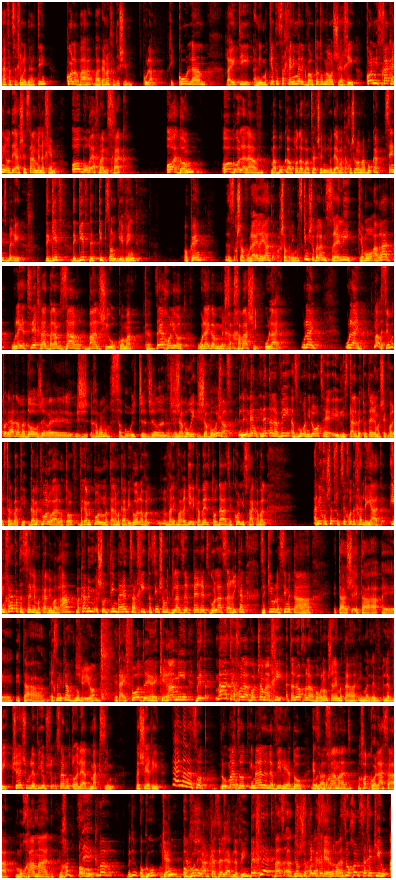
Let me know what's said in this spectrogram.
חיפה צריכים לדעתי, כל ארבעה בהגנה חדשים, כולם, אחי, כולם, ראיתי, אני מכיר את השחקנים האלה כבר יותר טוב מאושרי, אחי, כל משחק אני יודע שסן מנחם או בורח מהמשחק, או אדום, או גול עליו, מבוקה, אותו דבר צד שני, יודע מה אתה חושב על מבוקה? סיינסברי, the gift, the gift that keeps on giving, אוקיי? אז עכשיו אולי ליד, עכשיו אני מסכים שבלם ישראלי כמו ארד, אולי יצליח ליד בלם זר בעל שיעור קומה. כן. זה יכול להיות, אולי גם חבשי, אולי, אולי, אולי. לא, שים אותו ליד המדור, ז'- איך אמרנו? סבורית, ז'ר- ז'בורית. ז'בורית. עכשיו. נטע לביא, עזבו, אני לא רוצה להסתלבט יותר ממה שכבר הסתלבטתי. גם אתמול הוא היה לא טוב, וגם אתמול הוא נתן למכבי גול, אבל, ואני כבר רגיל לקבל תודה, זה כל משחק, אבל... אני חושב שהוא צריך עוד אחד ליד. אם חיפה תעשה למכבי מראה, מכבי שולטים באמצע, אחי, תשים שם את גלאזר, פרץ, גולסה, ריקן, זה כאילו לשים את ה... את ה... את ה... את ה... איך זה נקרא? נו. שריון? את האפוד אה, קרמי, ואת... מה אתה יכול לעבוד שם, אחי? אתה לא יכול לעבור, לא משנה אם אתה עם הלוי. כשיש הוא לוי, הוא שם אותו ליד מקסים ושרי, אין מה לעשות. לעומת זאת, אם היה ללוי לידו איזה. מוחמד, נכון. גולסה, מוחמד, נכון. זה אוגו. כבר... בדיוק. הוגו? כן? הוגו. שחקן כזה ליד לביא? בהחלט, ואז אתה משחק אחר. אז הוא יכול לשחק כאילו 4-2,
